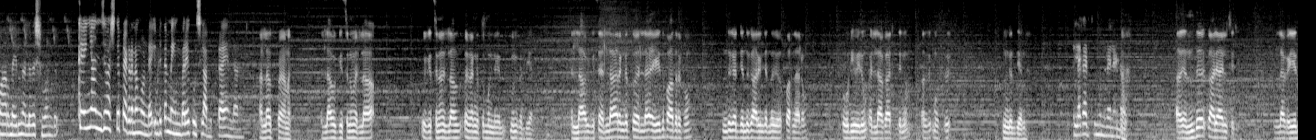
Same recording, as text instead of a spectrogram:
മാറുന്നതിൽ നല്ല വിഷമമുണ്ട്. കഴിഞ്ഞ അഞ്ച് വർഷത്തെ പ്രകടനം കൊണ്ട് ഇവിടുത്തെ മെമ്പറെ കുറിച്ചുള്ള അഭിപ്രായം എന്താണ്? നല്ല അഭിപ്രായമാണ്. എല്ലാ വികസനവും എല്ലാ വികസനവും എല്ലാ രംഗത്തും മുന്നിൽ മുൻകരുതിയാണ്. എല്ലാ വികസനം എല്ലാ രംഗത്തും എല്ലാ ഏത് പാത്രക്കും എന്ത് കരുതി എന്ത് കാര്യം ചെന്ന് പറഞ്ഞാലും ഓടി വരും. എല്ലാ കാര്യത്തിനും അത് നമുക്ക് മുൻകരുതിയാണ്. എല്ലാ കാര്യത്തിനും തന്നെ ഉണ്ടാവും. അത് എന്ത് കാര്യമായാലും ശരി. എല്ലാ ഏത്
